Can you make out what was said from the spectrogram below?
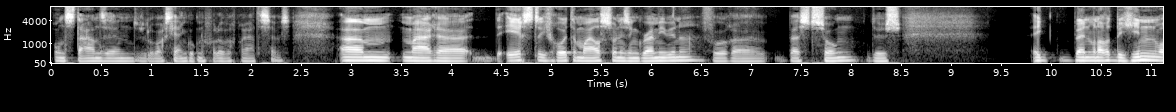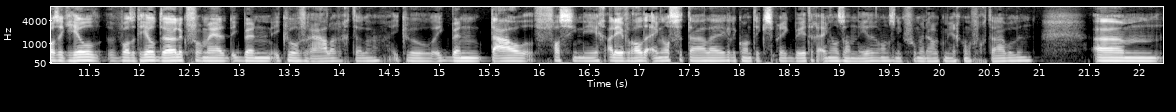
ontstaan zijn, daar zullen we waarschijnlijk ook nog wel over praten zelfs. Ehm, maar eh, de eerste grote milestone is een Grammy winnen voor eh, Best Song. Dus ik ben vanaf het begin was, ik heel, was het heel duidelijk voor mij. Ik, ben, ik wil verhalen vertellen. Ik, wil, ik ben taal fascineerd. Alleen vooral de Engelse taal eigenlijk, want ik spreek beter Engels dan Nederlands en ik voel me daar ook meer comfortabel in. Ehm, Maar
